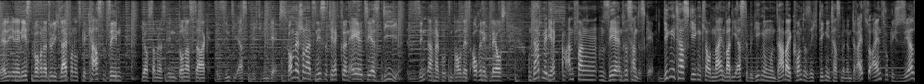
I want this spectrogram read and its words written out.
werdet ihr in der nächsten Woche natürlich live von uns gecastet sehen. Hier auf Summoners Inn Donnerstag sind die ersten wichtigen Games. Kommen wir schon als nächstes direkt zu den ALCS, die sind nach einer kurzen Pause jetzt auch in den Playoffs. Und da hatten wir direkt am Anfang ein sehr interessantes Game. Dignitas gegen Cloud9 war die erste Begegnung und dabei konnte sich Dignitas mit einem 3 zu 1 wirklich sehr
